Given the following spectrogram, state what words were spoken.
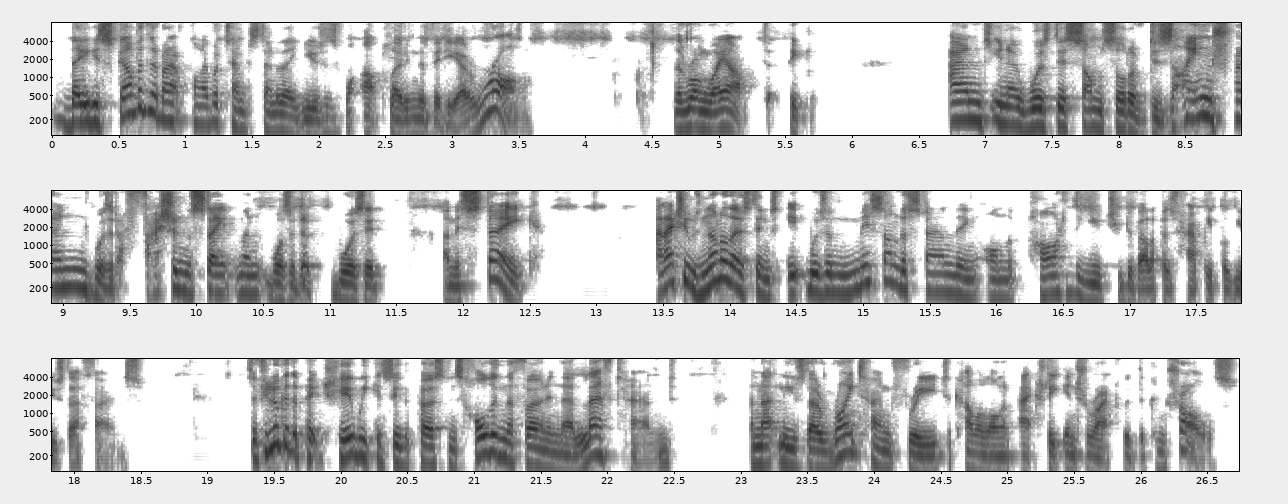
they discovered that about five or 10% of their users were uploading the video wrong, the wrong way up. And, you know, was this some sort of design trend? Was it a fashion statement? Was it a, was it a mistake? And actually it was none of those things. It was a misunderstanding on the part of the YouTube developers how people use their phones. So if you look at the picture here, we can see the person is holding the phone in their left hand, and that leaves their right hand free to come along and actually interact with the controls.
